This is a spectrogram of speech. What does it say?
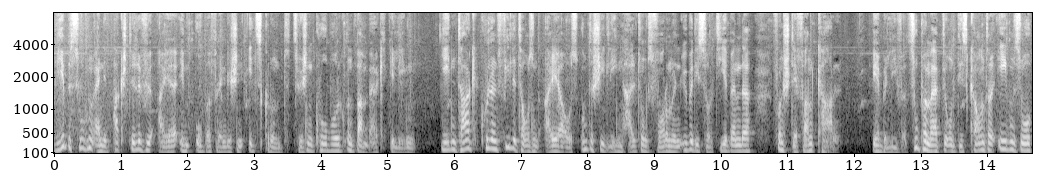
Wir besuchen eine Packstelle für Eier im oberfränkischen Itzgrund zwischen Coburg und Bamberg gelegen. Jeden Tag kullern viele tausend Eier aus unterschiedlichen Haltungsformen über die Sortierbänder von Stefan Kahl. Er beliefert Supermärkte und Discounter ebenso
